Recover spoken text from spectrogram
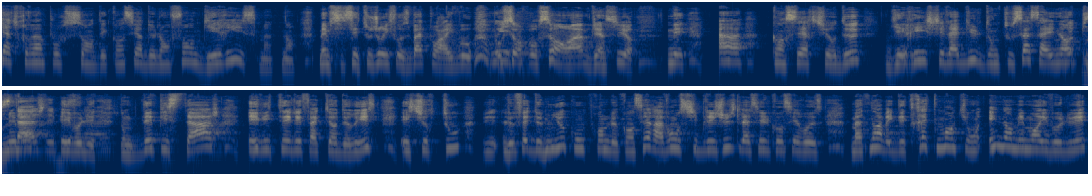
80% des cancers de l'enfant guérissent maintenant. Même si c'est toujours, il faut se battre pour arriver au, 100%, hein, bien sûr. Mais un cancer sur deux guérit chez l'adulte. Donc tout ça, ça a énormément évolué. Donc dépistage, éviter les facteurs de risque et surtout le fait de mieux comprendre le cancer. Avant, on ciblait juste la cellule cancéreuse. Maintenant, avec des traitements qui ont énormément évolué,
